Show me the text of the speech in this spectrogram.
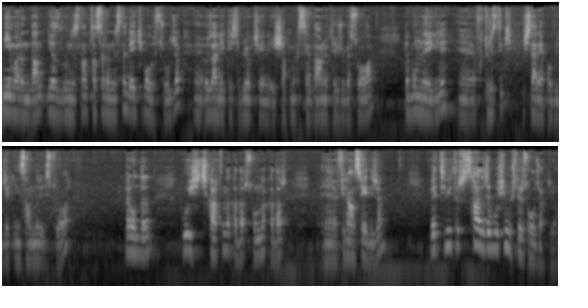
mimarından, yazılımcısından, tasarımcısına bir ekip oluşturulacak. E, özellikle işte blockchain ile iş yapmak isteyen, daha önce tecrübesi olan ve bununla ilgili e, futuristik işler yapabilecek insanları istiyorlar. Ben onların bu işi çıkartana kadar, sonuna kadar e, finanse edeceğim. Ve Twitter sadece bu işin müşterisi olacak diyor.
